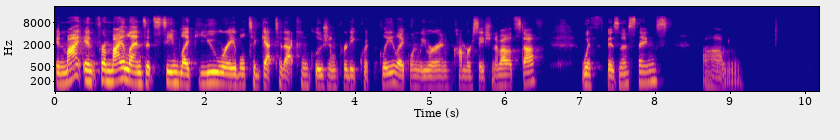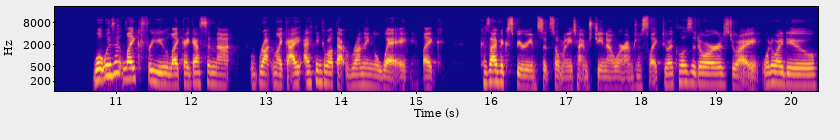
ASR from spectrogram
In my in from my lens it seemed like you were able to get to that conclusion pretty quickly like when we were in conversation about stuff with business things. Um, what was it like for you like i guess in that run like i, I think about that running away like because i've experienced it so many times gina where i'm just like do i close the doors? Do i what do i do?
